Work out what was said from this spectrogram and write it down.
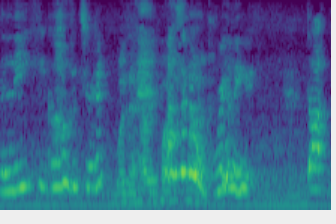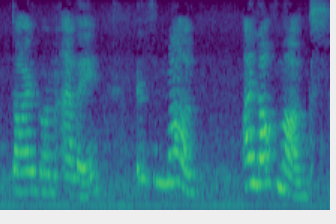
The leaky cauldron. Was it Harry Potter? That's like a really di- Diagon Alley. It's a mug. I love mugs.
